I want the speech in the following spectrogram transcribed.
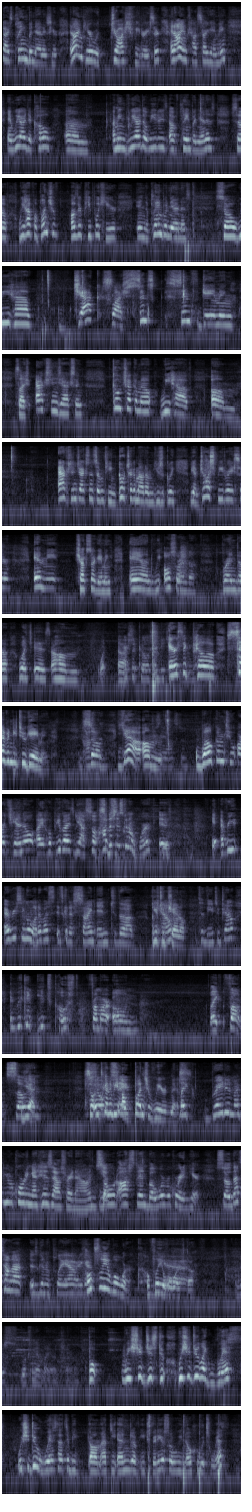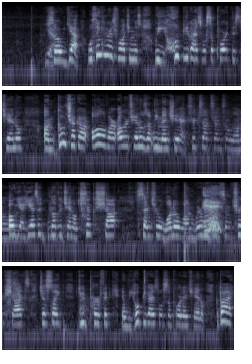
guys, Plain Bananas here, and I am here with Josh Speed Racer, and I am Shotstar Gaming, and we are the co, um, I mean, we are the leaders of Plain Bananas, so we have a bunch of other people here in the Plain Bananas, so we have Jack slash Synth, Synth Gaming slash Action Jackson, go check them out, we have, um, Action Jackson 17, go check them out on Musically, we have Josh Speed Racer, and me, Shotstar Gaming, and we also Brenda. Brenda, which is um what uh, Airsick Pillow 72. Airsick Pillow 72 Gaming. So yeah, um, welcome to our channel. I hope you guys. Yeah, so how this is gonna work is i- every every single one of us is gonna sign in to the YouTube channel. to the YouTube channel, and we can each post from our own like phones. So Yeah. then, So, it's gonna be say- a bunch of weirdness. like Braden might be recording at his house right now, and so Yeah. would Austin, but we're recording here. So that's how that is gonna play out. I guess. hopefully it will work. Hopefully it will work though. I'm just looking at my own channel. But we should just do. We should do like with. We should do with at the be um at the end of each video so we know who it's with. Yeah. So yeah, well, thank you guys for watching this. We hope you guys will support this channel. Um, go check out all of our other channels that we mentioned. yeah, Trick Shot Central 101. Oh yeah, he has another channel, Trick Shot Central 101, where we do some trick shots, just like Dude Perfect. And we hope you guys will support our channel. Goodbye.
